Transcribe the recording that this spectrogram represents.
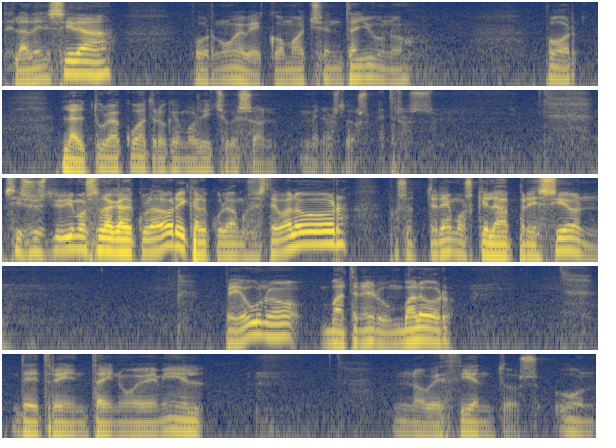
de la densidad, por 9,81 por la altura 4 que hemos dicho que son menos 2 metros. Si sustituimos la calculadora y calculamos este valor, pues obtenemos que la presión P1 va a tener un valor de 39.901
